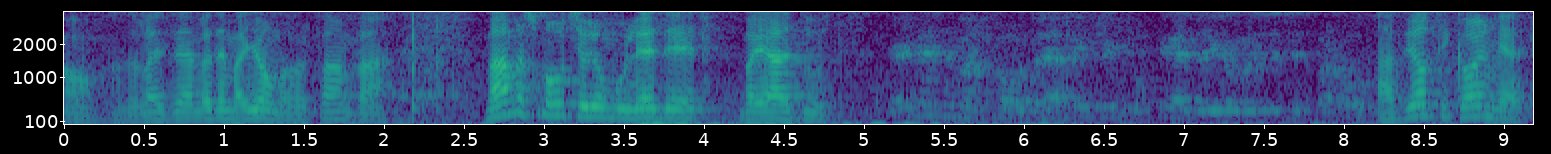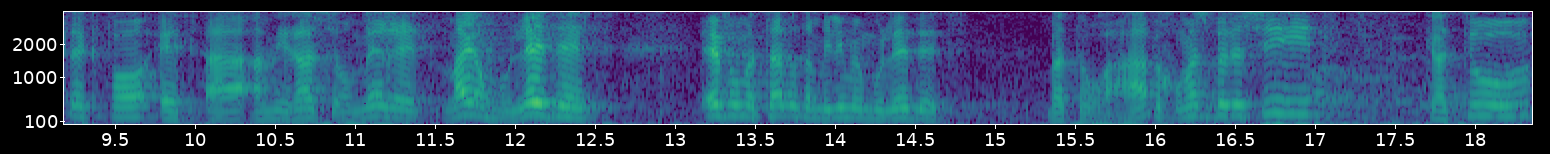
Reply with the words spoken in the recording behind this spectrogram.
או, אז אולי זה, אני לא יודע אם היום, אבל פעם הבאה. מה המשמעות של יום הולדת ביהדות? אין איזה משמעות, היחיד שמופיע זה יום הולדת את פרעה. אז יוסי כהן מייצג פה את האמירה שאומרת, מה יום הולדת? איפה מצאנו את המילים יום הולדת בתורה? בחומש בראשית כתוב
